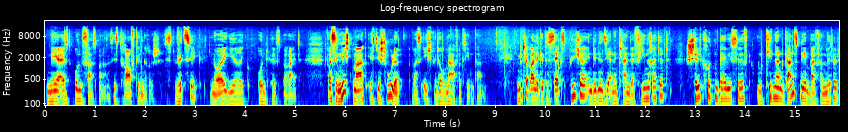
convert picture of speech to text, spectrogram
Meer ist unfassbar. Sie ist draufgängerisch, sie ist witzig, neugierig und hilfsbereit. Was sie nicht mag, ist die Schule, was ich wiederum nachvollziehen kann. Mittlerweile gibt es sechs Bücher, in denen sie einen kleinen Delfin rettet, Schildkrötenbabys hilft und Kindern ganz nebenbei vermittelt,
